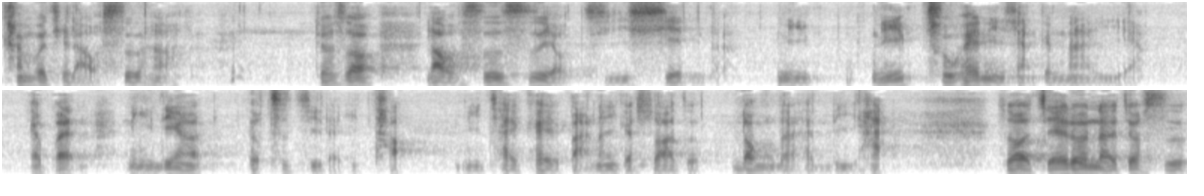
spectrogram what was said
看不起老师哈，就是说老师是有极限的。你，你除非你想跟他一样，要不然你一定要有自己的一套，你才可以把那个刷子弄得很厉害。所以结论呢，就是。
